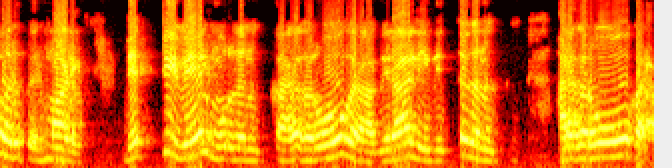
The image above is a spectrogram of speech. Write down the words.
வரு பெருமாளே. வெற்றி வேல் முருகனுக்கு அரகரோகரா விராலி வித்தகனுக்கு அரகரோகரா.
